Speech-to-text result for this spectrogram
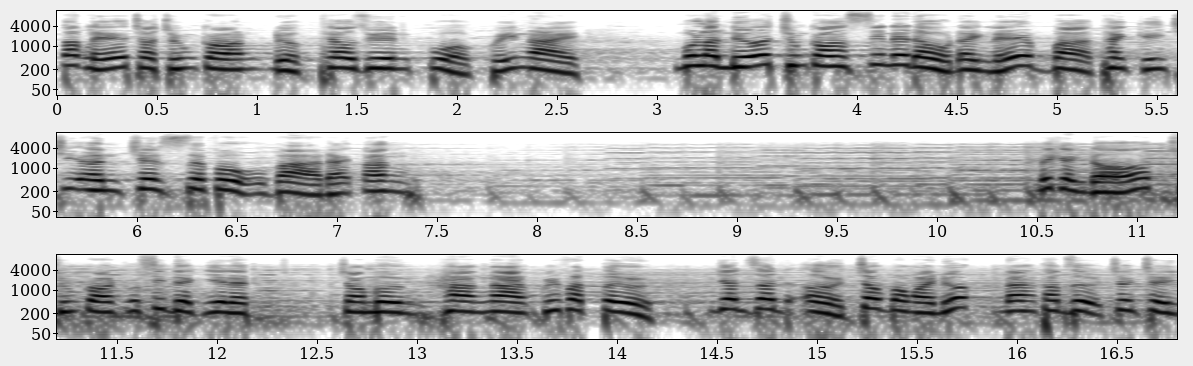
tác lễ cho chúng con được theo duyên của quý Ngài. Một lần nữa chúng con xin lễ đầu đảnh lễ và thanh kính tri ân trên Sư Phụ và Đại Tăng. Bên cạnh đó, chúng con cũng xin được nhiệt liệt chào mừng hàng ngàn quý Phật tử, nhân dân ở trong và ngoài nước đang tham dự chương trình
